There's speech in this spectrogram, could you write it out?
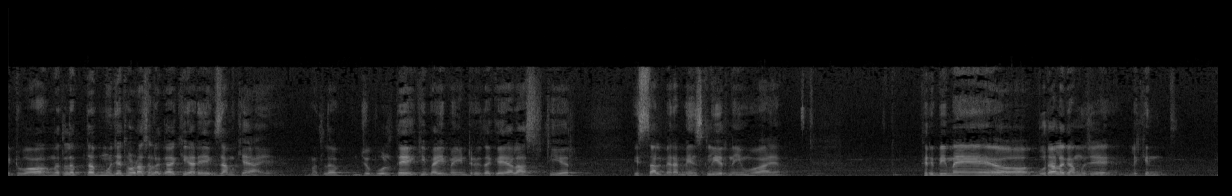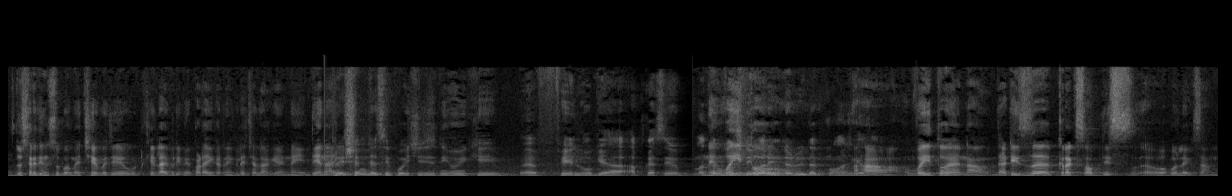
इट वॉ मतलब तब मुझे थोड़ा सा लगा कि अरे एग्ज़ाम क्या है। मतलब जो बोलते हैं कि भाई मैं इंटरव्यू तक गया लास्ट ईयर इस साल मेरा मेंस क्लियर नहीं हुआ है। फिर भी मैं बुरा लगा मुझे लेकिन दूसरे दिन सुबह में छः बजे उठ के लाइब्रेरी में पढ़ाई करने के लिए चला गया। नहीं देना डिप्रेशन जैसी कोई चीज़ नहीं हुई कि फेल हो गया अब कैसे मतलब नहीं वही तो इंटरव्यू तक पहुँच गया हाँ वही तो है ना। That is the crux of this whole exam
